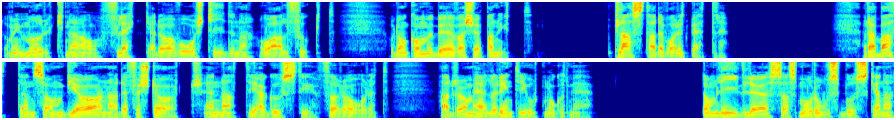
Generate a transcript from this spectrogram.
De är mörkna och fläckade av årstiderna och all fukt och de kommer behöva köpa nytt. Plast hade varit bättre. Rabatten som Björn hade förstört en natt i augusti förra året hade de heller inte gjort något med. De livlösa små rosbuskarna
